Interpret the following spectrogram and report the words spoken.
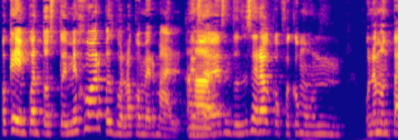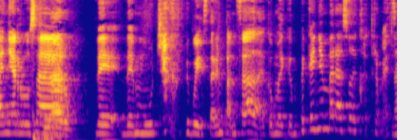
ok, en cuanto estoy mejor, pues vuelvo a comer mal, ¿ya Ajá. ¿sabes? Entonces era, fue como un, una montaña rusa Claro. de, de mucha, voy a estar empanzada, como de que un pequeño embarazo de cuatro meses.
